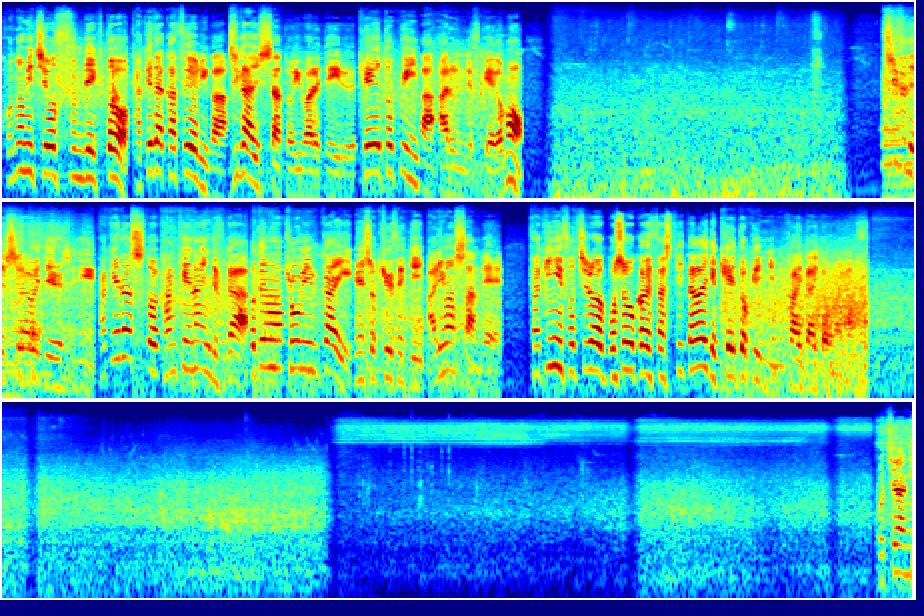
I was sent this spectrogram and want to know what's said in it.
この道を進んでいくと武田勝頼が自害したと言われている慶徳院があるんですけれども地図で調べているうちに武田氏とは関係ないんですがとても興味深い名所旧跡ありましたんで先にそちらをご紹介させていただいて慶徳院に向かいたいと思います。こちらに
